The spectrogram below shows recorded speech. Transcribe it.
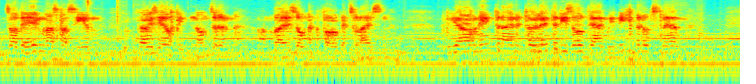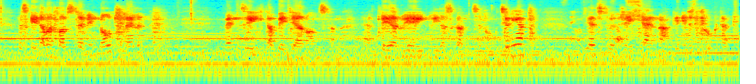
Und sollte irgendwas passieren, darf ich Sie auch bitten, unseren Anweisungen Folge zu leisten. Wir haben hinten eine Toilette, die sollte eigentlich nicht benutzt werden. Es geht aber trotzdem in Notfällen. Wenden Sie sich dann bitte an uns, dann erklären wir Ihnen, wie das Ganze funktioniert. Und jetzt wünsche ich einen angenehmen Flug. Danke.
